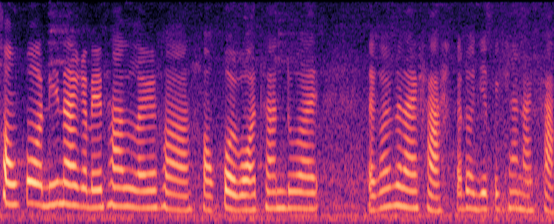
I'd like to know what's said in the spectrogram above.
ของโปรดนี่นากับในท่านเลยค่ะ ของโปรดวอท่านด้วย แต่ก็ไม่เป็นไรค่ะ ก็โดนยึดไปแค่นั้นค่ะ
